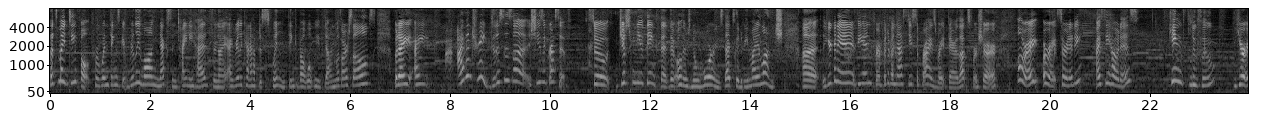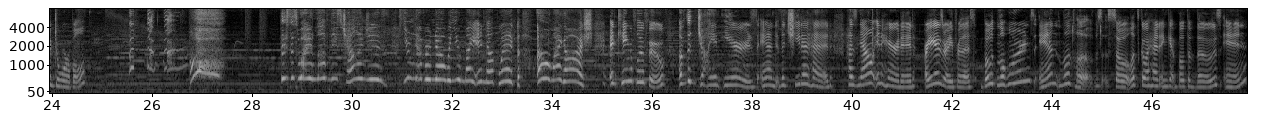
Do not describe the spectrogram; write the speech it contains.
That's my default for when things get really long necks and tiny heads and I, I really kind of have to squint and think about what we've done with ourselves. But I, I, I'm intrigued. This is, a, she's aggressive. So just when you think that there, oh, there's no horns, that's going to be my lunch, uh, you're going to be in for a bit of a nasty surprise right there, that's for sure. All right, all right, Serenity. I see how it is. King Flufu, you're adorable. This is why I love these challenges! You never know what you might end up with! Oh my gosh! And King Flufu of the giant ears and the cheetah head has now inherited, are you guys ready for this? Both the horns and the hooves. So let's go ahead and get both of those in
